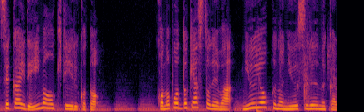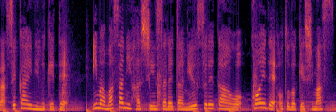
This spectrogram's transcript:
世界で今起きていること。このポッドキャストではニューヨークのニュースルームから世界に向けて今まさに発信されたニュースレターを声でお届けします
